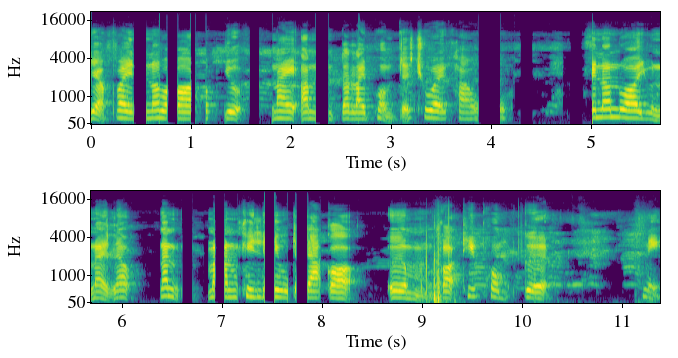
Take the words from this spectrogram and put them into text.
เดี๋ยวไฟนอลวอลอยู่ในอันตรายผมจะช่วยเขา ไฟนอลวอลอยู่ไหนแล้ว นั่นมันคิริวจากเกาะเอิ่มเกาะที่ผมเกิด นี่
